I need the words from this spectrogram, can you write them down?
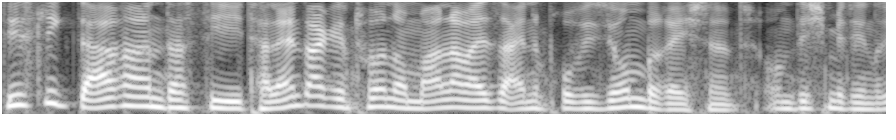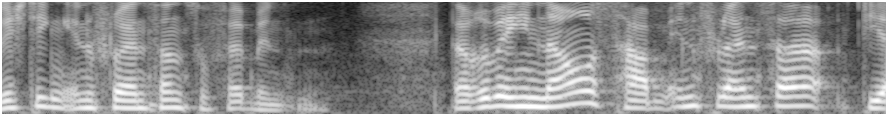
Dies liegt daran, dass die Talentagentur normalerweise eine Provision berechnet, um dich mit den richtigen Influencern zu verbinden. Darüber hinaus haben Influencer, die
